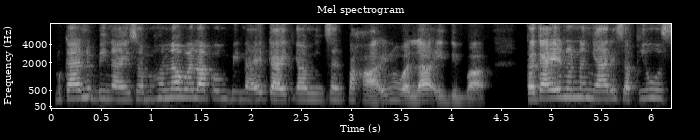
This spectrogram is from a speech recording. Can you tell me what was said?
magkano binayad sa hala, wala pong binayad, kahit nga minsan pakain, wala eh, di ba? Kagaya nung nangyari sa QC,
